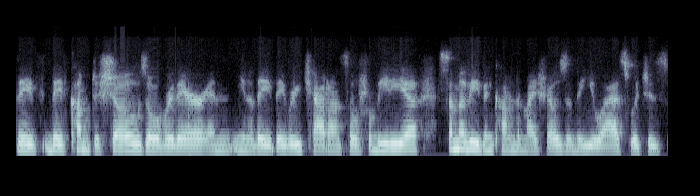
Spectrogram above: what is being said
they've they've come to shows over there, and you know they they reach out on social media. Some have even come to my shows in the U.S., which is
